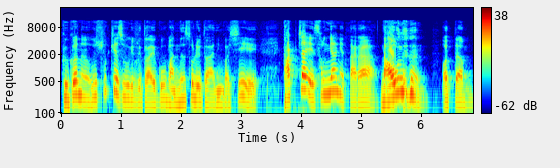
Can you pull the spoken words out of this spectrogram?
그거는 우스갯소리도 아니고 맞는 소리도 아닌 것이 각자의 성향에 따라 나오는 어떤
